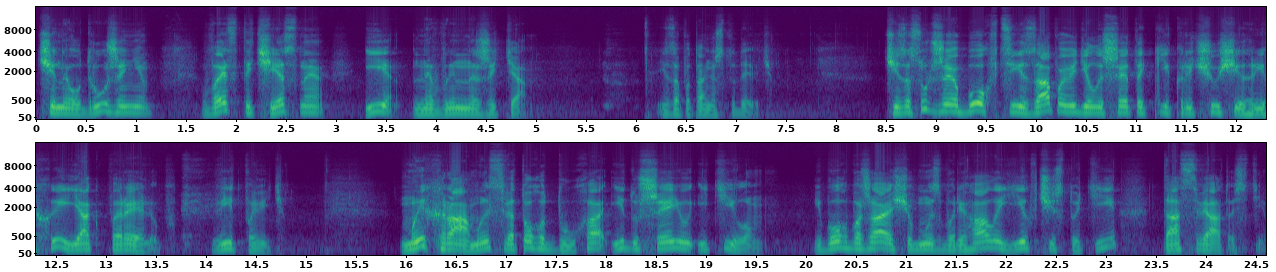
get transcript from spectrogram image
чи не одружені, вести чесне і невинне життя. І запитання 109. Чи засуджує Бог в цій заповіді лише такі кричущі гріхи, як перелюб? Відповідь. Ми храми Святого Духа і душею, і тілом. І Бог бажає, щоб ми зберігали їх в чистоті та святості.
